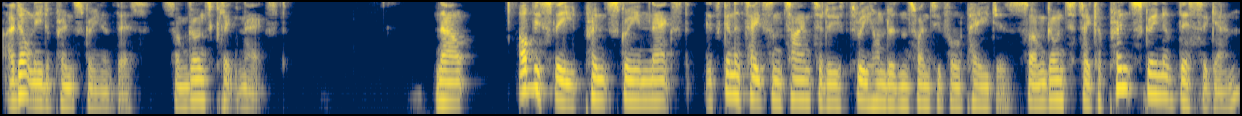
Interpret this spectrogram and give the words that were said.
I don't need a print screen of this, so I'm going to click next. Now Obviously, print screen next, it's going to take some time to do 324 pages. So I'm going to take a print screen of this again.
